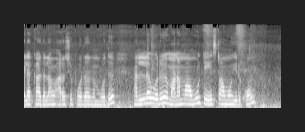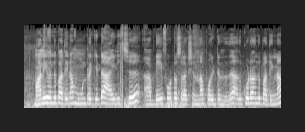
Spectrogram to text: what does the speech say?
ஏலக்காய் அதெல்லாம் அரைச்சி போடுறதும் போது நல்ல ஒரு மணமாகவும் டேஸ்ட்டாகவும் இருக்கும். மணி வந்து பார்த்திங்கன்னா மூன்றரை கிட்ட ஆயிடுச்சு. அப்படியே ஃபோட்டோ செலெக்ஷன் தான் போயிட்டு இருந்தது. அது கூட வந்து பார்த்திங்கன்னா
